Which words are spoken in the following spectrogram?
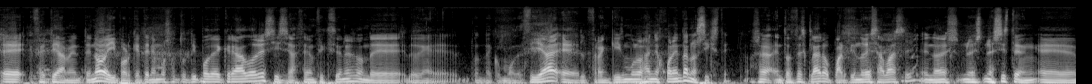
Eh, efectivamente, ¿no? Y porque tenemos otro tipo de creadores y se hacen ficciones donde, donde, donde, como decía, el franquismo en los años 40 no existe. O sea, entonces, claro, partiendo de esa base, eh, no, es- no, es- no existen eh,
